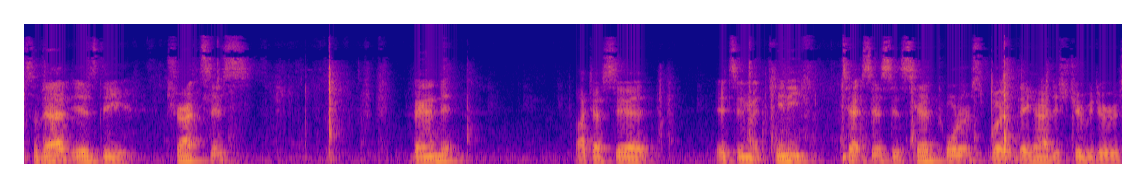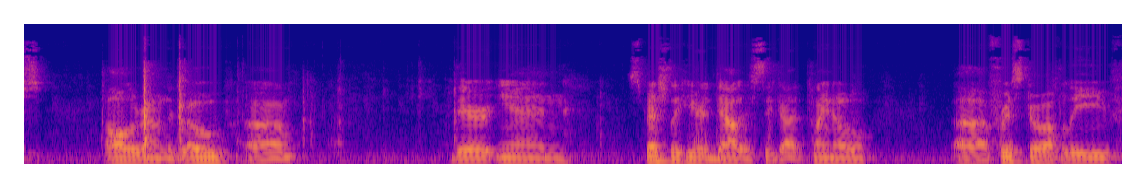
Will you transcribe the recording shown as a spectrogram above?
so that is the Traxxas Bandit. Like I said, it's in McKinney, Texas, its headquarters, but they have distributors all around the globe. Um, they're in, especially here in Dallas, they got Plano, uh, Frisco, I believe.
